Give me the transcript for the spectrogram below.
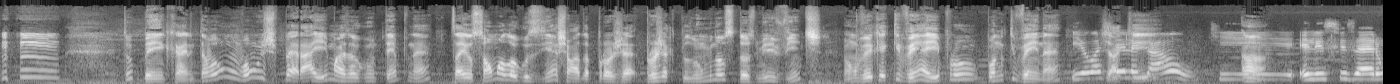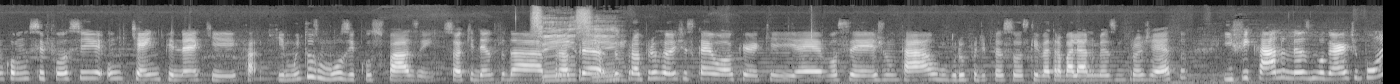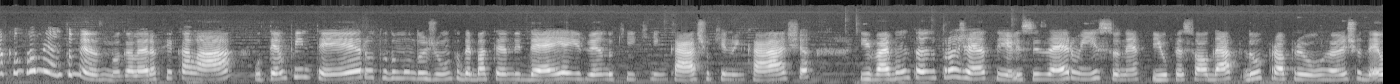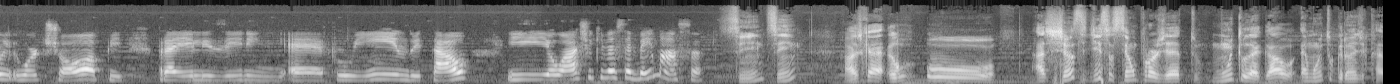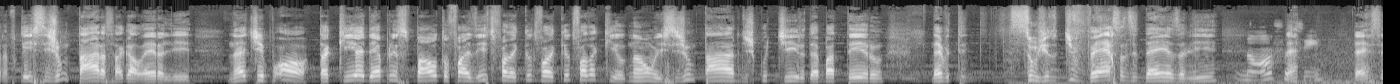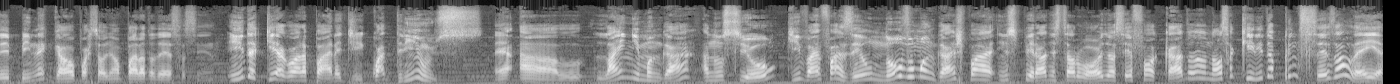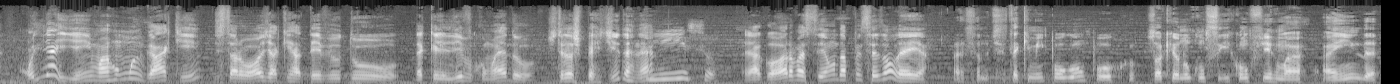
Muito bem, cara. Então vamos, vamos esperar aí mais algum tempo, né? Saiu só uma logozinha chamada Project, Project Luminous 2020. Vamos ver o que, que vem aí pro, pro ano que vem, né? E eu achei que... legal que ah. eles fizeram como se fosse um camp, né? Que, que muitos músicos fazem. Só que dentro da sim, própria, sim. do próprio Rush Skywalker, que é você juntar um grupo de pessoas que vai trabalhar no mesmo projeto e ficar no mesmo lugar, tipo um acampamento mesmo. A galera fica lá o tempo inteiro, todo mundo junto, debatendo ideia e vendo o que, que encaixa, o que não encaixa. E vai montando o projeto. E eles fizeram isso, né? E o pessoal da, do próprio rancho deu workshop para eles irem é, fluindo e tal. E eu acho que vai ser bem massa. Sim, sim. Acho que é, o, o a chance disso ser um projeto muito legal é muito grande, cara. Porque se juntaram essa galera ali. Não é tipo, ó, tá aqui a ideia principal, tu faz isso, tu faz aquilo, tu faz aquilo, tu faz aquilo. Não, eles se juntaram, discutiram, debateram. Deve ter surgido diversas ideias ali. Nossa, deve, sim. Deve ser bem legal participar de uma parada dessa, assim. Indo aqui agora para a área de quadrinhos. É, a Line Mangá anunciou que vai fazer um novo mangá inspirado em Star Wars, vai ser focado na nossa querida princesa Leia. Olha aí, hein? Mais um mangá aqui de Star Wars, já que já teve o do daquele livro, como é do Estrelas Perdidas, né? Isso. E agora vai ser um da princesa Leia. Essa notícia até que me empolgou um pouco, só que eu não consegui confirmar ainda,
